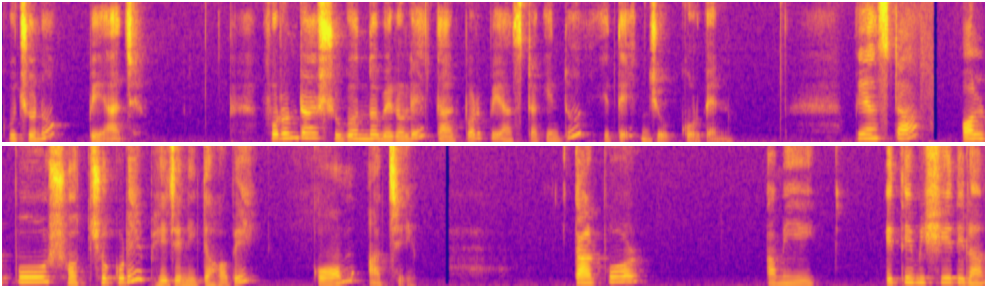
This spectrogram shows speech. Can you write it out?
কুচনো পেঁয়াজ। ফোড়নটার সুগন্ধ বেরোলে তারপর পেঁয়াজটা কিন্তু এতে যোগ করবেন। পেঁয়াজটা অল্প স্বচ্ছ করে ভেজে নিতে হবে, কম আছে তারপর আমি এতে মিশিয়ে দিলাম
